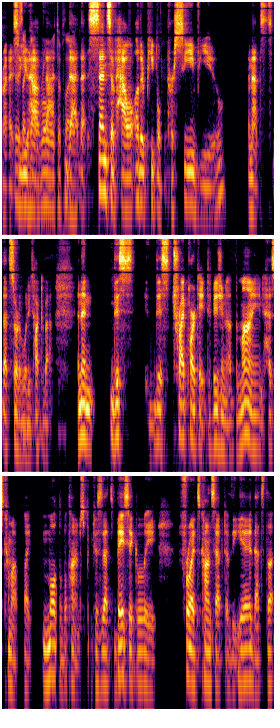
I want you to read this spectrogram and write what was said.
right There's so like you have that, that that sense of how other people perceive you and that's that's sort of what he talked about and then this this tripartite division of the mind has come up like multiple times because that's basically freud's concept of the id that's the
